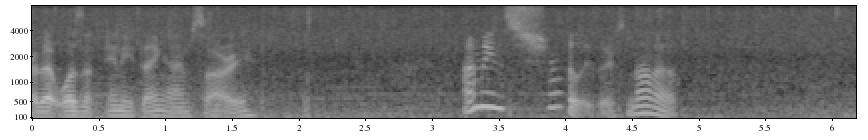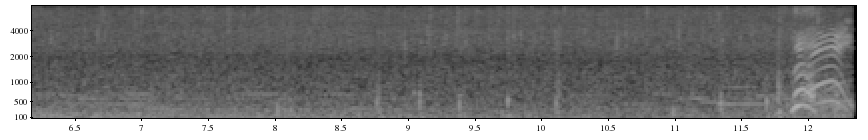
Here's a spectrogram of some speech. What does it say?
Or that wasn't anything. I'm sorry. I mean, surely there's not a. Hey,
